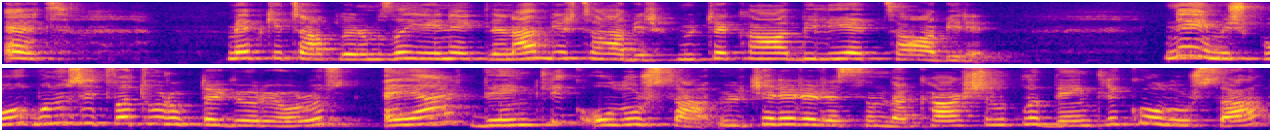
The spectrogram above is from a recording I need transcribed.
Evet, MEP kitaplarımıza yeni eklenen bir tabir, mütekabiliyet tabiri. Neymiş bu? Bunu Zitvatoruk'ta görüyoruz. Eğer denklik olursa, ülkeler arasında karşılıklı denklik olursa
